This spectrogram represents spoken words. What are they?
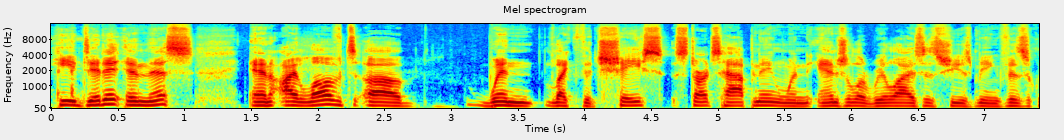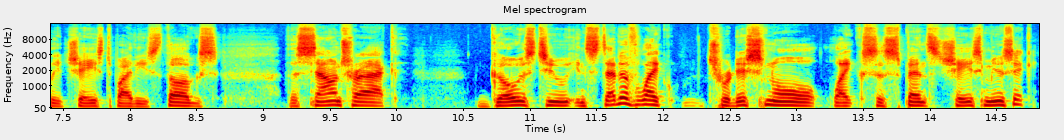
he did it in this. And I loved uh, when like the chase starts happening, when Angela realizes she is being physically chased by these thugs. The soundtrack goes to instead of like traditional like suspense chase music,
